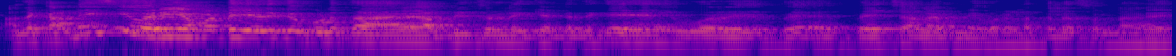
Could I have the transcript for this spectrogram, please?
அந்த கடைசி வரியை மட்டும் எதுக்கு கொடுத்தாரு அப்படின்னு சொல்லி கேட்டதுக்கு ஒரு பே- பேச்சாளர் ஒரு இடத்துல சொன்னாரு.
